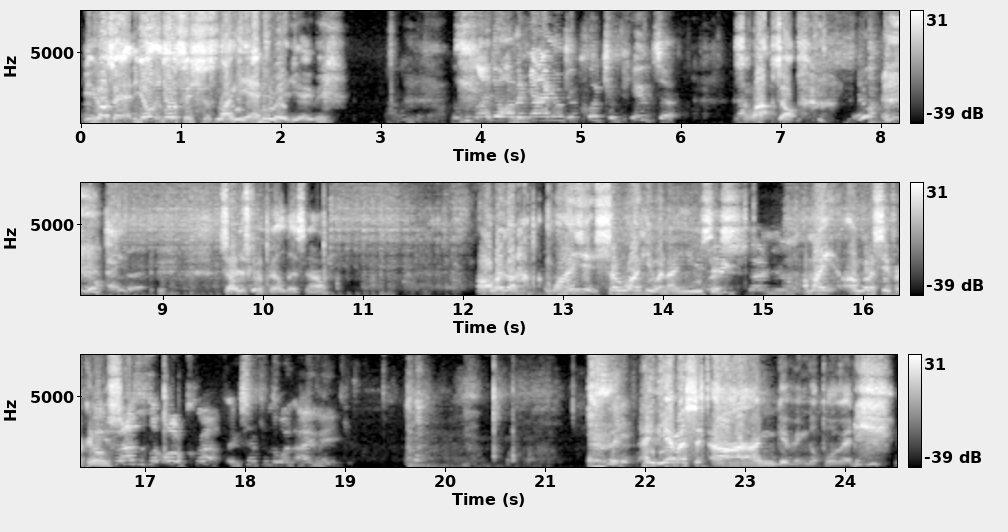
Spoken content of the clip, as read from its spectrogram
You gotta say your yours is just laggy anyway, Jamie. Because I don't have a 900 quid computer. It's a laptop. So I'm just gonna build this now. Oh my god, why is it so laggy when I use this? I might, I'm gonna see if I can Your use. classes are all crap, except for the one I made. Hey, the MS. Uh, I'm giving up already. How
